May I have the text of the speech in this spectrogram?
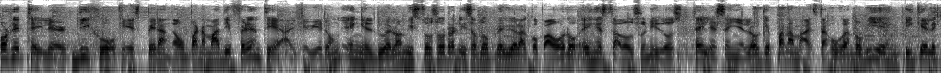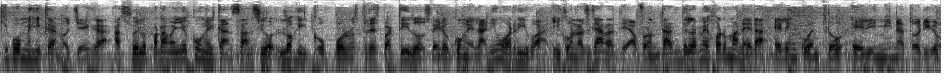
Jorge Taylor, dijo que esperan a un Panamá diferente al que vieron en el duelo amistoso realizado previo a la Copa Oro en Estados Unidos. Taylor señaló que Panamá está jugando bien y que el equipo mexicano llega a suelo panameño con el cansancio lógico por los tres partidos, pero con el ánimo arriba y con las ganas de afrontar de la mejor manera el encuentro eliminatorio.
